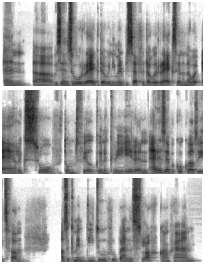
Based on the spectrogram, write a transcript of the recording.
En uh, we zijn zo rijk dat we niet meer beseffen dat we rijk zijn. En dat we eigenlijk zo verdomd veel kunnen creëren. En ergens heb ik ook wel zoiets van, als ik met die doelgroep aan de slag kan gaan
